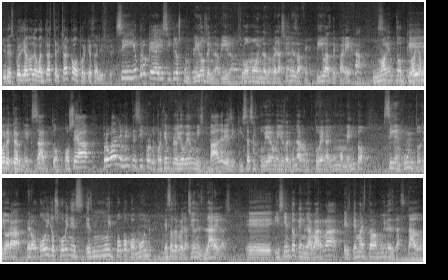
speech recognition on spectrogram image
¿Y después ya no le aguantaste el chaca o por qué saliste? Sí, yo creo que hay ciclos cumplidos en la vida, como en las relaciones afectivas de pareja. No hay- siento que no hay amor eterno. Exacto. O sea, probablemente sí, porque por ejemplo yo veo en mis padres y quizás si tuvieron ellos alguna ruptura en algún momento, siguen juntos. Y ahora, pero hoy los jóvenes es muy poco común esas relaciones largas. Eh, y siento que en la barra el tema estaba muy desgastado.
